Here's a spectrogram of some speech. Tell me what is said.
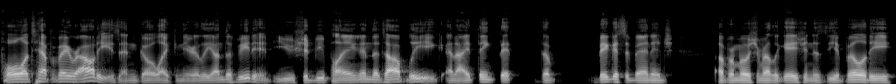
pull a Tampa Bay Rowdies and go like nearly undefeated, you should be playing in the top league. And I think that the biggest advantage of promotion relegation is the ability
